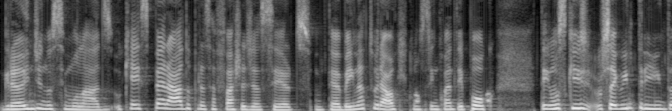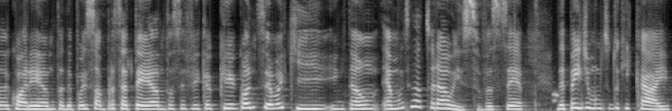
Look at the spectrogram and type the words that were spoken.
grande nos simulados, o que é esperado para essa faixa de acertos. Então é bem natural que com 50 e pouco, tem uns que chegam em 30, 40, depois sobe para 70, você fica o que aconteceu aqui? Então é muito natural isso. Você depende muito do que cai.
